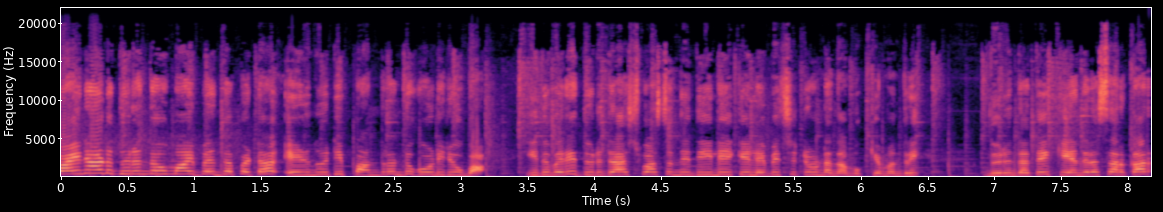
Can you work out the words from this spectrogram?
വയനാട് ദുരന്തവുമായി ബന്ധപ്പെട്ട് എഴുന്നൂറ്റി പന്ത്രണ്ട് കോടി രൂപ ഇതുവരെ ദുരിതാശ്വാസ നിധിയിലേക്ക് ലഭിച്ചിട്ടുണ്ടെന്ന് മുഖ്യമന്ത്രി. ദുരന്തത്തെ കേന്ദ്ര സർക്കാർ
